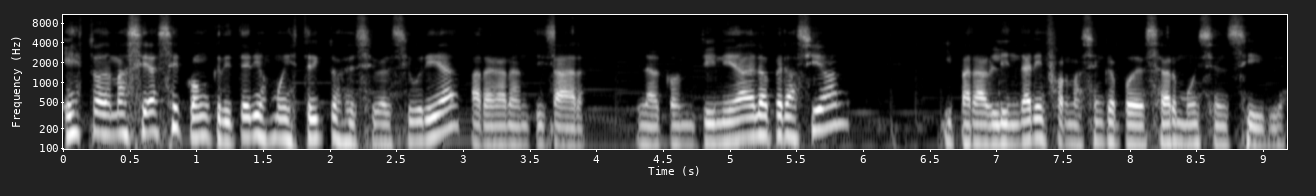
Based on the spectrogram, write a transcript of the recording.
Esto además se hace con criterios muy estrictos de ciberseguridad para garantizar la continuidad de la operación y para blindar información que puede ser muy sensible.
